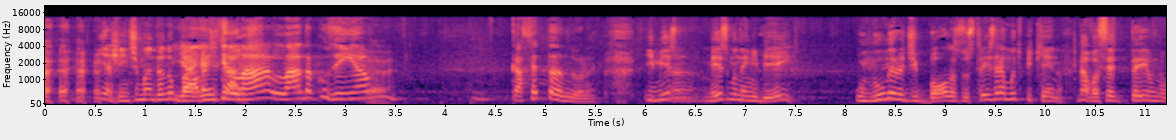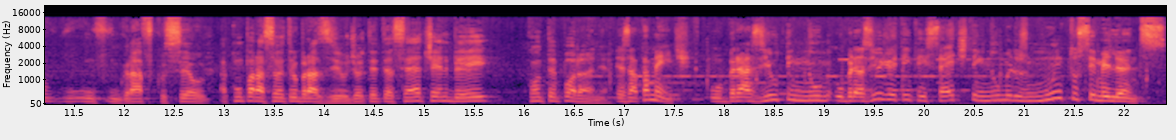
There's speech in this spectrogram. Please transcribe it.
e a gente mandando bala E a gente lá, lá da cozinha, é. cacetando, né? E mesmo, ah. mesmo na NBA, o número de bolas dos três era muito pequeno. Não, você tem um, um, um gráfico seu, a comparação entre o Brasil de 87 e a NBA contemporânea. Exatamente. O Brasil tem o Brasil de 87 tem números muito semelhantes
